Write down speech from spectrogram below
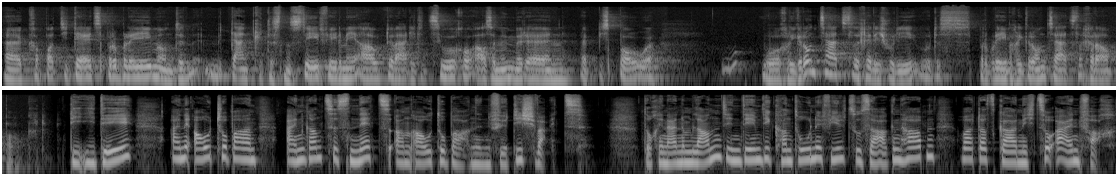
äh, Kapazitätsprobleme und äh, wir denken, dass noch sehr viel mehr Autos werden dazukommen. Also müssen wir äh, etwas bauen, das ein bisschen grundsätzlicher ist, wo, die, wo das Problem ein bisschen grundsätzlicher anpackt. Die Idee, eine Autobahn, ein ganzes Netz an Autobahnen für die Schweiz. Doch in einem Land, in dem die Kantone viel zu sagen haben, war das gar nicht so einfach.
